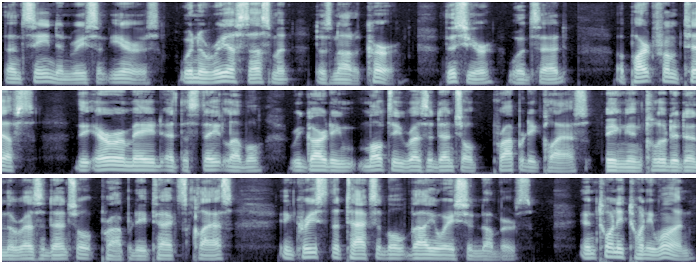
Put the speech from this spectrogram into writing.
than seen in recent years when a reassessment does not occur. This year, Wood said, apart from TIFs, the error made at the state level regarding multi residential property class being included in the residential property tax class increased the taxable valuation numbers. In 2021,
